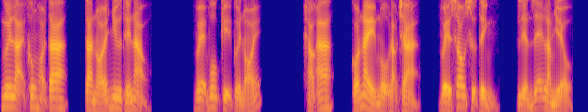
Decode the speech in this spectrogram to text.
Ngươi lại không hỏi ta, ta nói như thế nào? Vệ vô kỵ cười nói. Hảo a, có này ngộ đạo trà, về sau sự tình, liền dễ làm nhiều.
